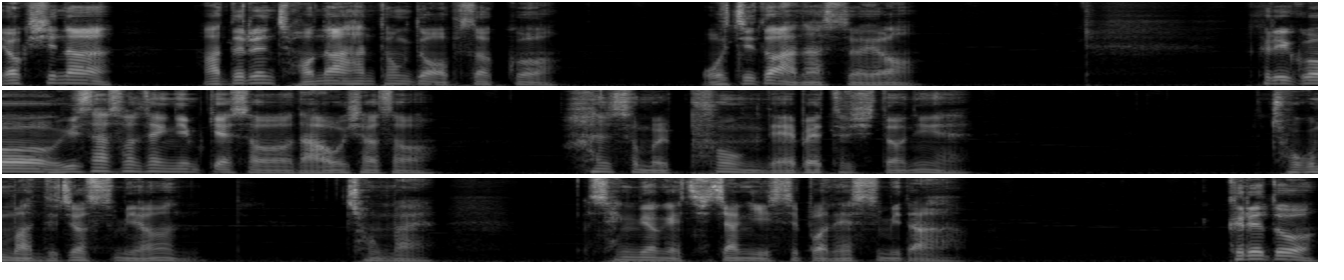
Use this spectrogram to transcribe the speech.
역시나 아들은 전화 한 통도 없었고 오지도 않았어요. 그리고 의사 선생님께서 나오셔서 한숨을 푹 내뱉으시더니 조금만 늦었으면 정말 생명에 지장이 있을 뻔 했습니다. 그래도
